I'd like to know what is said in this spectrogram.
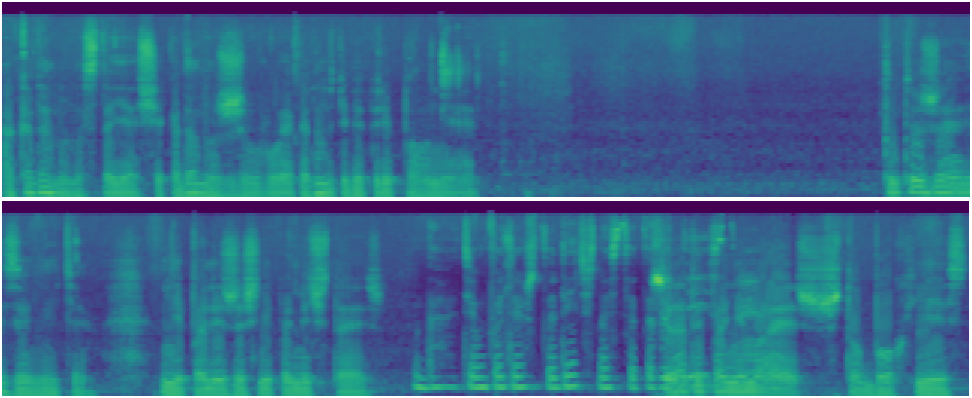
А когда оно настоящее, когда оно живое, когда оно тебя переполняет? Тут уже, извините, не полежишь, не помечтаешь. Да, тем более, что личность это же Когда действие. ты понимаешь, что Бог есть,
